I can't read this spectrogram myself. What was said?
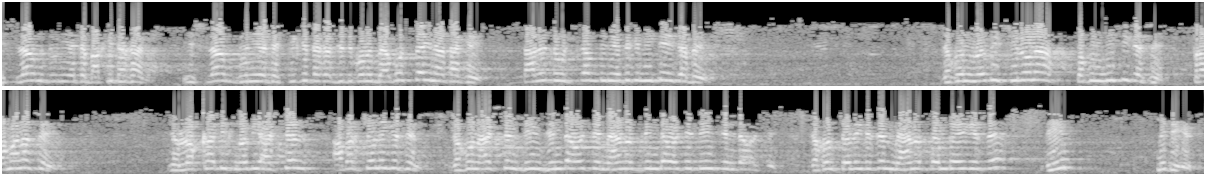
ইসলাম দুনিয়াতে বাকি থাকার, ইসলাম দুনিয়াতে টিকে থাকার যদি কোনো ব্যবস্থাই না থাকে, তাহলে তো ইসলাম দুনিয়া থেকে নিতেই যাবে। যখন নবী ছিল না, তখন মিটি গেছে, প্রমাণ আছে। যে লক্ষাধিক নবী আসছেন, আবার চলে গেছেন। যখন আসছেন, দিন জিন্দা হয়েছে, মেহনত জিন্দা হয়েছে, দিন জিন্দা হয়েছে। যখন চলে গেছেন, মেহনত বন্ধ হয়ে গেছে, দিন মিটে গেছে।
